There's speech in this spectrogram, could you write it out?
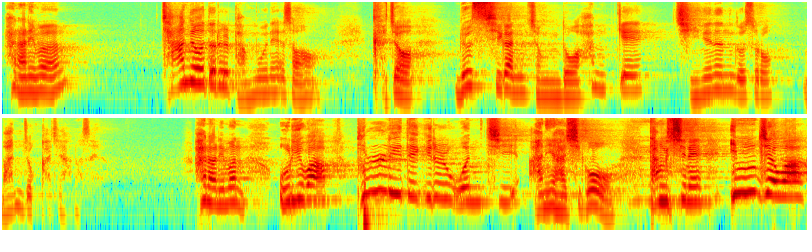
하나님은 자녀들을 방문해서 그저 몇 시간 정도 함께 지내는 것으로 만족하지 않으세요. 하나님은 우리와 분리되기를 원치 아니하시고 당신의 임재와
